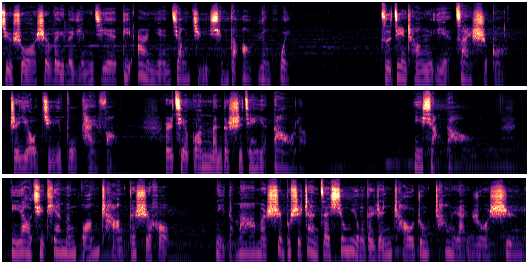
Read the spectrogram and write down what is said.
据说是为了迎接第二年将举行的奥运会。紫禁城也在施工，只有局部开放，而且关门的时间也到了。你想到你要去天安门广场的时候。你的妈妈是不是站在汹涌的人潮中怅然若失呢？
